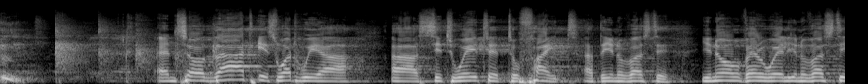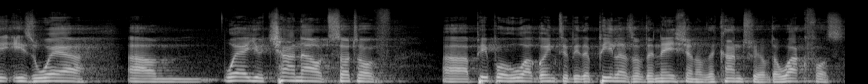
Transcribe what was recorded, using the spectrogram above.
and so that is what we are uh, situated to fight at the university. You know very well, university is where, um, where you churn out sort of uh, people who are going to be the pillars of the nation, of the country, of the workforce.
